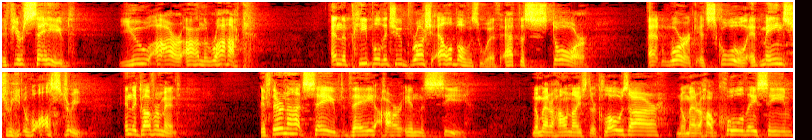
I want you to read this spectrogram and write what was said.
If you're saved, you are on the rock and the people that you brush elbows with at the store, at work, at school, at Main Street, Wall Street, in the government, if they're not saved, they are in the sea. No matter how nice their clothes are, no matter how cool they seem,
